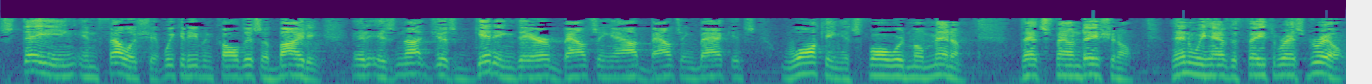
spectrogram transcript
staying in fellowship. We could even call this abiding. It is not just getting there, bouncing out, bouncing back. It's walking. It's forward momentum. That's foundational. Then we have the faith rest drill,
